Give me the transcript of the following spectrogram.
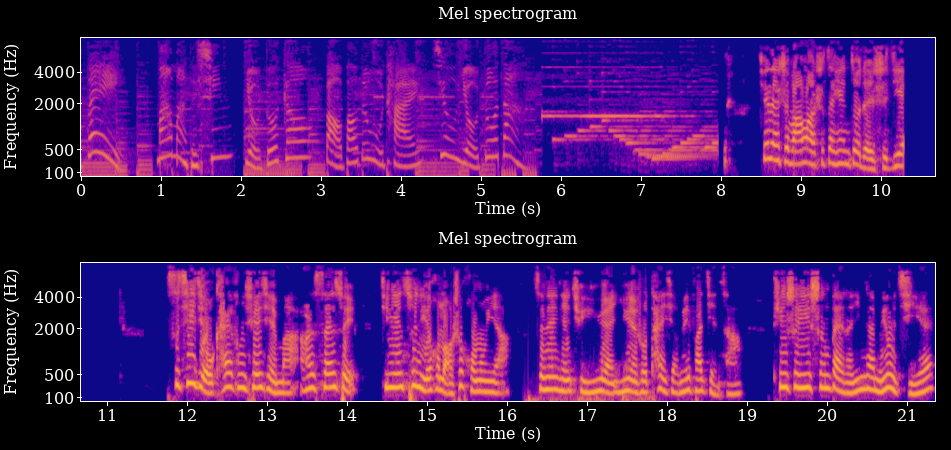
宝贝，妈妈的心有多高，宝宝的舞台就有多大。现在是王老师在线坐诊时间。四七九开封萱萱妈，二十三岁，今年春节后老是喉咙哑，三年前去医院，医院说太小没法检查，听说医生带上应该没有结，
